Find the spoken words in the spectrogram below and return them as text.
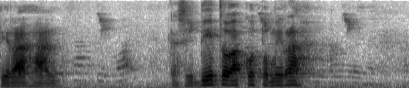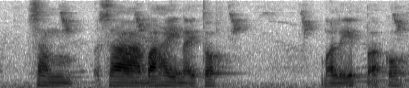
tirahan. Kasi dito ako tumira sa sa bahay na ito. Maliit pa ako.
